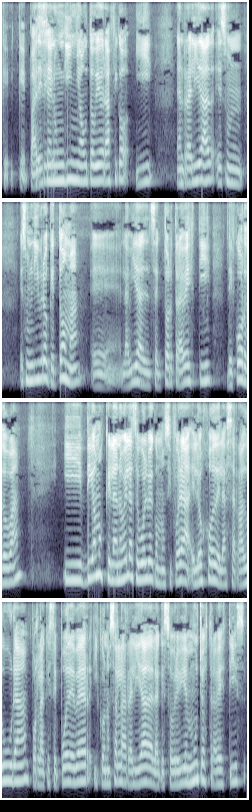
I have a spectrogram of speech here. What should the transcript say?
que, parecen un guiño autobiográfico y en realidad es un, es un libro que toma eh, la vida del sector travesti de Córdoba. Y digamos que la novela se vuelve como si fuera el ojo de la cerradura por la que se puede ver y conocer la realidad a la que sobreviven muchos travestis,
